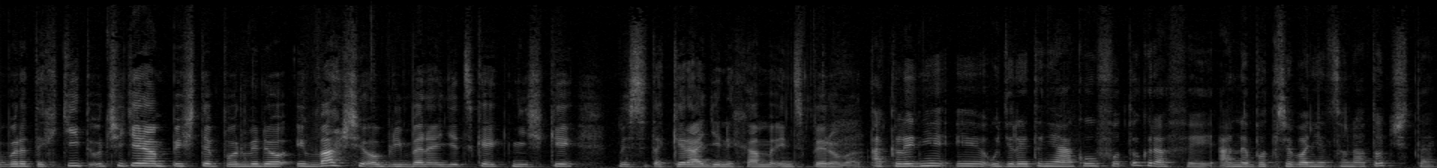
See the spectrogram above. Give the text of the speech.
budete chtít, určitě nám pište pod video i vaše oblíbené dětské knížky. My se taky rádi necháme inspirovat. A klidně i udělejte nějakou fotografii, a nebo třeba něco natočte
